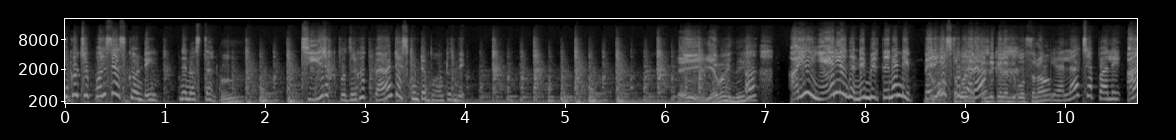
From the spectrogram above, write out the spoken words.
ఇంకొంచెం పులుసు వేసుకోండి. నేను వస్తాను. చీరకు పొదురుగా ప్యాంట్ వేసుకుంటే బాగుంటుంది. ఏయ్ ఏమైంది? ఆ, అయ్యో ఏం లేదండి మీరు తినండి. ఎందుకు వస్తున్నావు? ఎలా చెప్పాలి? ఆ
